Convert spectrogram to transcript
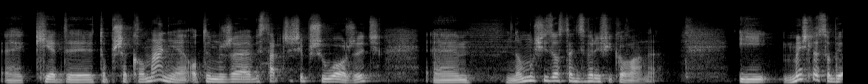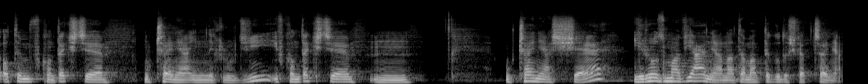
e, kiedy to przekonanie o tym, że wystarczy się przyłożyć, no musi zostać zweryfikowane. I myślę sobie o tym w kontekście uczenia innych ludzi i w kontekście mm, uczenia się i rozmawiania na temat tego doświadczenia,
